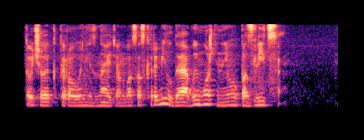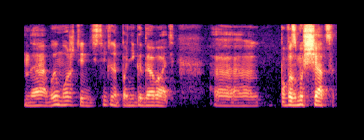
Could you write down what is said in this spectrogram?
того человека, которого вы не знаете, он вас оскорбил, да, вы можете на него позлиться, да, вы можете действительно понегодовать, повозмущаться,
